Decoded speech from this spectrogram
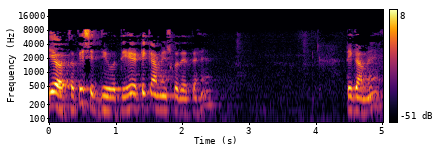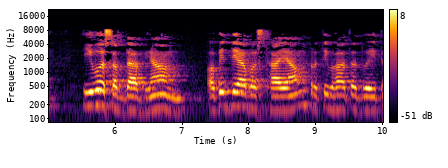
ये अर्थ की सिद्धि होती है। टीका में इसको देते हैं। टीका में, इव शब्दाभ्याम अविद्यावस्थायाम प्रतिभात द्वैत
